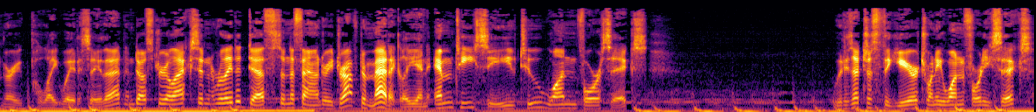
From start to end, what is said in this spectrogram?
very polite way to say that. Industrial accident related deaths in the foundry dropped dramatically in MTC 2146. Wait, is that just the year 2146?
